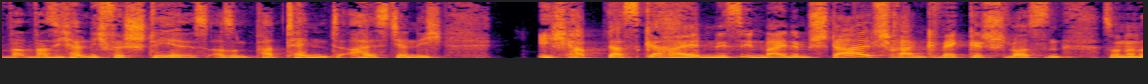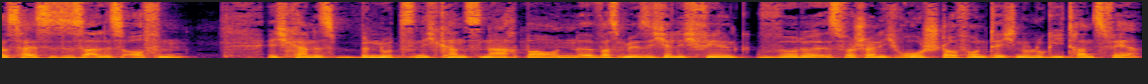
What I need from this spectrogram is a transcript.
was ich halt nicht verstehe, ist, also ein Patent heißt ja nicht, ich habe das Geheimnis in meinem Stahlschrank weggeschlossen, sondern das heißt, es ist alles offen. Ich kann es benutzen, ich kann es nachbauen. Äh, was mir sicherlich fehlen würde, ist wahrscheinlich Rohstoffe und Technologietransfer.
